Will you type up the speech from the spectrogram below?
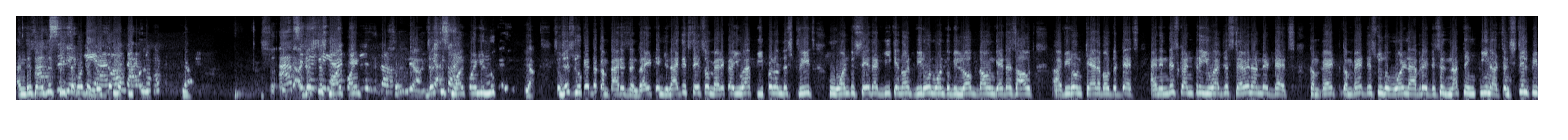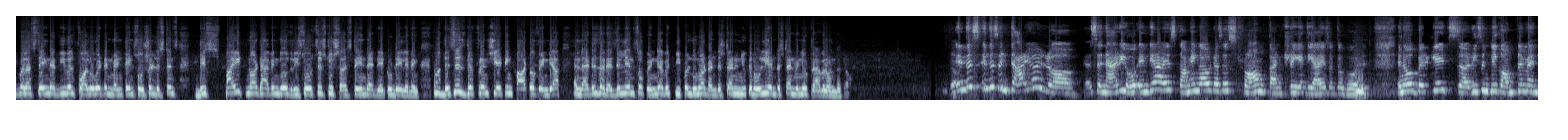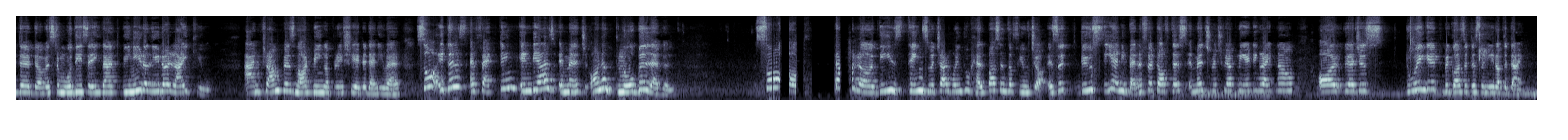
And this also speaks about the wisdom of people. yeah. So uh, just a small point. uh, so, yeah just yeah, a sorry. small point. You look at yeah. So just look at the comparison, right? In United States of America, you have people on the streets who want to say that we cannot, we don't want to be locked down, get us out, uh, we don't care about the deaths. And in this country, you have just 700 deaths. Compared, compared this to the world average, this is nothing, peanuts. And still people are saying that we will follow it and maintain social distance despite not having those resources to sustain their day-to-day living. Now, this is differentiating part of India and that is the resilience of India which people do not understand and you can only understand when you travel on the ground in this in this entire uh, scenario india is coming out as a strong country in the eyes of the world. You know bill gates uh, recently complimented uh, mr modi saying that we need a leader like you and trump is not being appreciated anywhere. So it is affecting india's image on a global level. So what are uh, these things which are going to help us in the future? Is it do you see any benefit of this image which we are creating right now? Or we are just doing it because it is the need of the time?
